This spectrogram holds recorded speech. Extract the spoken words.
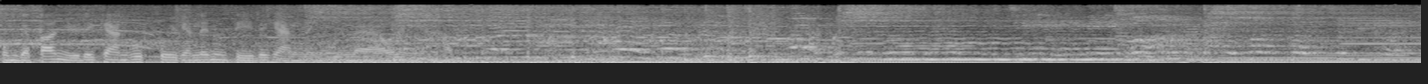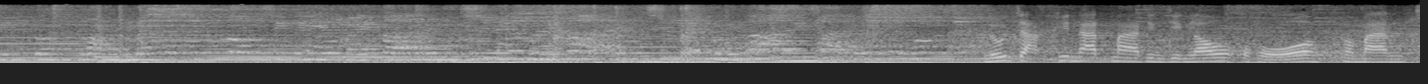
ผมกับต้อนอยู่ด้วยกันพูดคุยกันเล่นดนตรีด้วยกันอะไรอย่างนี้อยู่แล้วอะไรเงี้ยครับรู้จักพี่นัทมาจริง ๆ แล้วโอ้โหประมาณ 7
